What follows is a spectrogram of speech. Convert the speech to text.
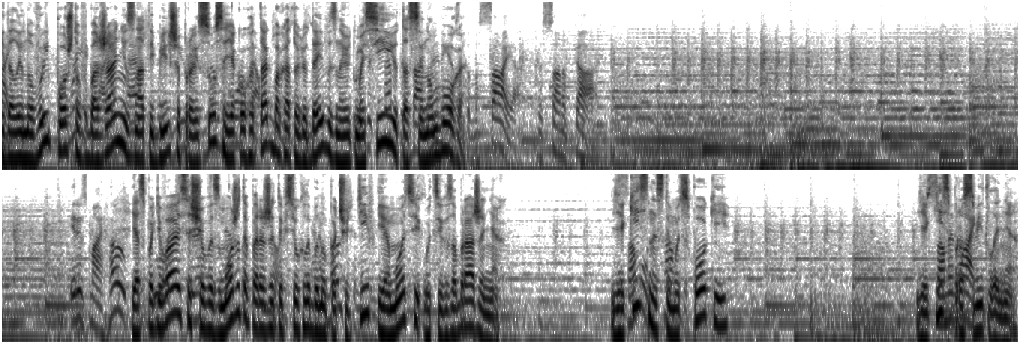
і дали новий поштовх бажанню знати більше про Ісуса, якого так багато людей визнають Месією та Сином Бога. Я сподіваюся, що ви зможете пережити всю глибину почуттів і емоцій у цих зображеннях. Якісь нестимуть спокій, якісь просвітлення.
